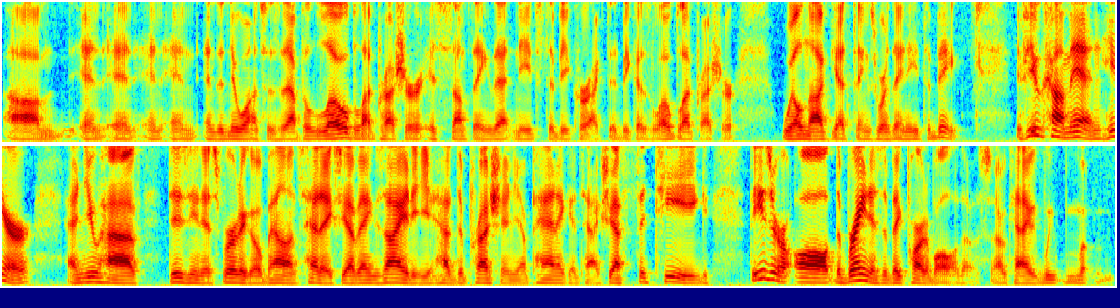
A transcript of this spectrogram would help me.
Um, and, and, and, and, and the nuances of that. But low blood pressure is something that needs to be corrected because low blood pressure will not get things where they need to be. If you come in here and you have dizziness, vertigo, balance, headaches, you have anxiety, you have depression, you have panic attacks, you have fatigue, these are all, the brain is a big part of all of those, okay? We, m-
